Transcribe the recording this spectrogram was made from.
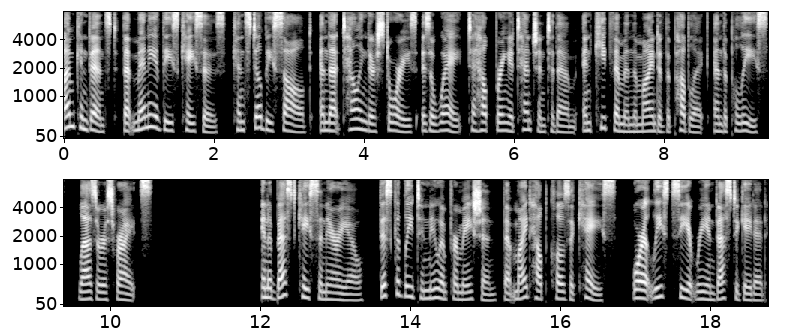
I'm convinced that many of these cases can still be solved and that telling their stories is a way to help bring attention to them and keep them in the mind of the public and the police, Lazarus writes. In a best case scenario, this could lead to new information that might help close a case, or at least see it reinvestigated.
